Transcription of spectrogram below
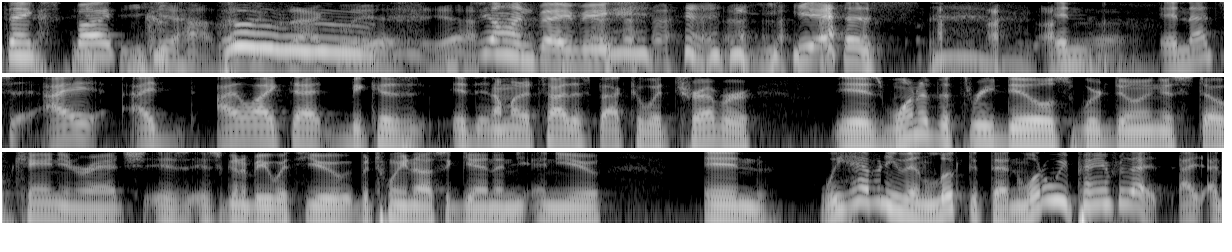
Thanks. Bye. yeah, that's exactly it. Yeah, Done, baby. yes. And uh-huh. and that's I I I like that because it, and I'm going to tie this back to with Trevor is one of the three deals we're doing is Stove Canyon Ranch is, is going to be with you between us again and, and you and we haven't even looked at that. And what are we paying for that? I, I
